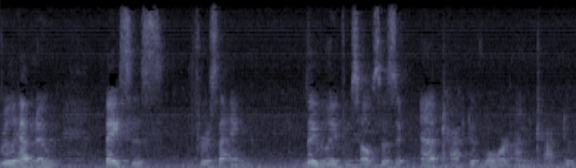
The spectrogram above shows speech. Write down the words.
really have no basis for saying they believe themselves as attractive or unattractive.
